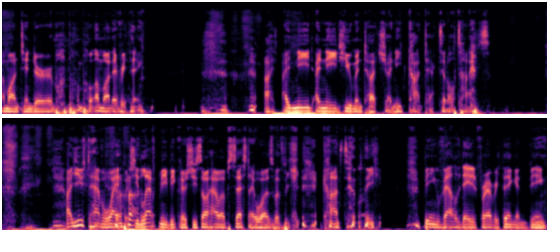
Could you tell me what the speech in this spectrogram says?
I'm on Tinder. I'm on Bumble. I'm on everything. I I need I need human touch. I need contact at all times. I used to have a wife, but she left me because she saw how obsessed I was with constantly being validated for everything and being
